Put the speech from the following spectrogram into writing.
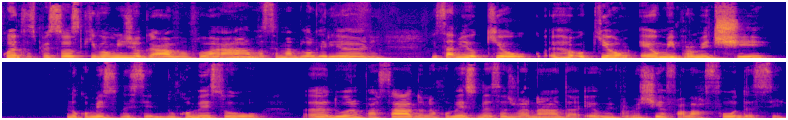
quantas pessoas que vão me julgar vão falar, ah, você é uma blogueiriane. E sabe o que eu, o que eu, eu me prometi no começo desse, no começo uh, do ano passado, no começo dessa jornada, eu me prometi a falar, foda-se.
